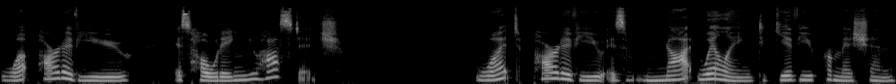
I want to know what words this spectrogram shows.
what part of you is holding you hostage? What part of you is not willing to give you permission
